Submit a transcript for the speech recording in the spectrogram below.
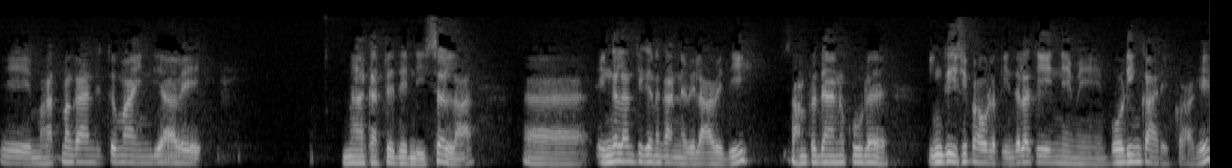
ඒ මහත්මා ගාන්ධිතුමා ඉන්දියාවේ නායකත්වය දෙන්න ඉස්සෙල්ලා එංගලන්ත ඉගෙන ගන්න වෙලාවේදී සම්ප්‍රදාන කූල ඉංග්‍රීසි පවුලක ඉඳලා තියෙන්නේ මේ බෝඩින් කාර්යයක් වගේ.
